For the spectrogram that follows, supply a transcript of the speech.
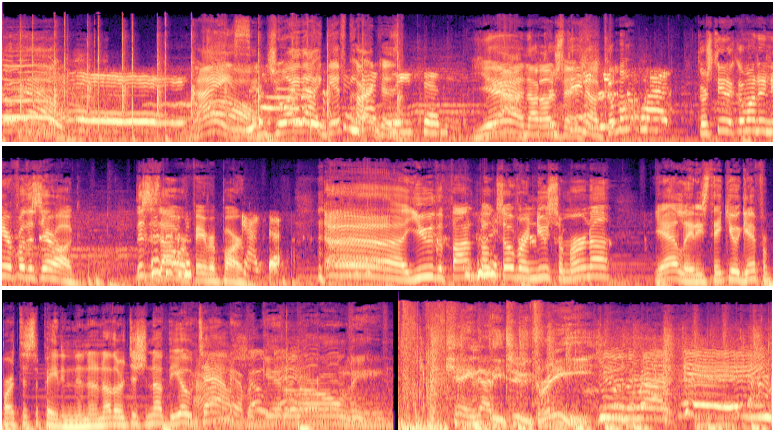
Showdown. Nice. Enjoy that gift card. 'cause- Congratulations. Yeah, Yeah, now Christina, Thank you come on. much. Christina, come on in here for this air hug. This is our favorite part. Gotcha. Uh, you, the fine folks over in New Smyrna. Yeah, ladies, thank you again for participating in another edition of the O Town. Never get lonely. K92 3. Doing the right thing.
